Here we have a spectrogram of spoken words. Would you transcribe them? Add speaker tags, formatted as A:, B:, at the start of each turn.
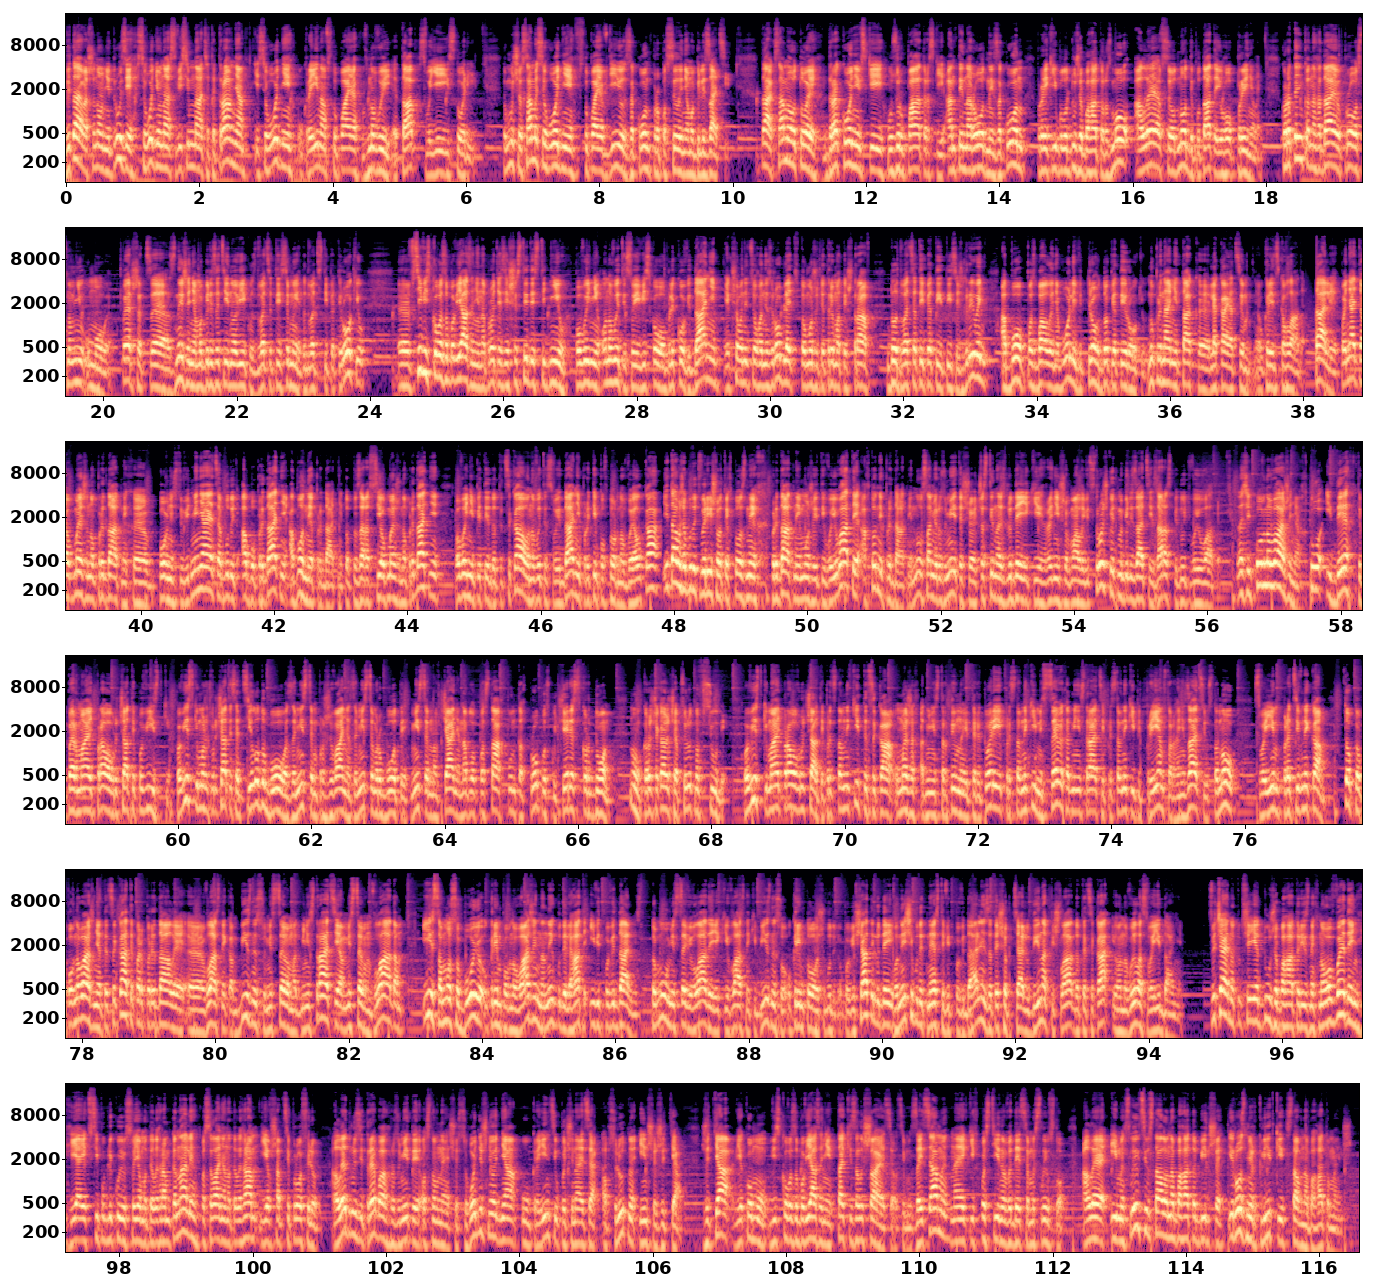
A: Вітаю вас, шановні друзі. Сьогодні у нас 18 травня, і сьогодні Україна вступає в новий етап своєї історії, тому що саме сьогодні вступає в дію закон про посилення мобілізації. Так, саме отой драконівський, узурпаторський, антинародний закон, про який було дуже багато розмов, але все одно депутати його прийняли. Коротенько нагадаю про основні умови. Перше, це зниження мобілізаційного віку з 27 до 25 років. Е, Всі військовозобов'язані на протязі 60 днів повинні оновити свої військово-облікові дані. Якщо вони цього не зроблять, то можуть отримати штраф до 25 тисяч гривень або позбавлення волі від 3 до 5 років. Ну, принаймні так лякає цим українська влада. Далі поняття обмежено придатних е, повністю відміняється, будуть або придатні, або непридатні. Тобто зараз всі обмежено придатні повинні піти до ТЦК, оновити свої дані, пройти повторно ВЛК, і там вже будуть вирішувати, хто з них придатний може йти воювати, а хто не придатний. Ну самі розумієте, що частина з людей, які раніше мали відстрочку від мобілізації, зараз підуть воювати. Значить, повноваження, хто і де тепер мають право вручати повістки. Повістки можуть вручатися цілодобово за місцем проживання, за місцем роботи, місцем навчання, на блокпостах, пунктах пропуску через кордон. Ну коротше кажучи, абсолютно всюди. Повістки мають право вручати представники ТЦК у межах адміністративної території, представники місцевих адміністрацій, представники підприємств, організацій, установ своїм працівникам. Тобто повноваження ТЦК тепер передали е, власникам бізнесу, місцевим адміністраціям, місцевим владам. І само собою, окрім повноважень, на них буде лягати і відповідальність. Тому місцеві влади, які власники бізнесу, окрім того, що будуть оповіщати людей, вони ще будуть нести відповідальність за те, щоб ця людина пішла до ТЦК і оновила свої дані. Звичайно, тут ще є дуже багато різних нововведень. Я їх всі публікую в своєму телеграм-каналі. Посилання на телеграм є в шапці профілю. Але, друзі, треба розуміти основне, що з сьогоднішнього дня у українців починається абсолютно інше життя. Життя, в якому військовозобов'язані так і залишаються оцими зайцями, на яких постійно ведеться мисливство. Але і мисливців стало набагато більше, і розмір клітки став набагато менше.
